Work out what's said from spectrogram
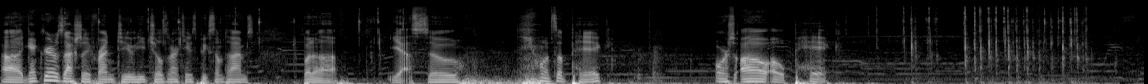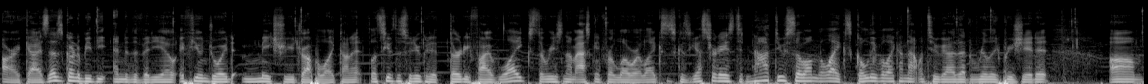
Uh, is actually a friend too. He chills in our TeamSpeak sometimes. But, uh, yeah, so he wants a pick. Or, oh, oh, pick. Alright guys, that's going to be the end of the video. If you enjoyed, make sure you drop a like on it. Let's see if this video could hit 35 likes. The reason I'm asking for lower likes is because yesterday's did not do so on the likes. Go leave a like on that one too, guys. I'd really appreciate it. Um,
